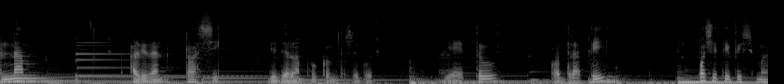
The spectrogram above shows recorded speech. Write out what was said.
enam aliran klasik di dalam hukum tersebut, yaitu kodrati, positivisme,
